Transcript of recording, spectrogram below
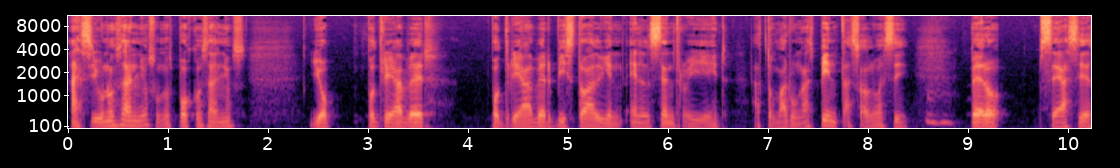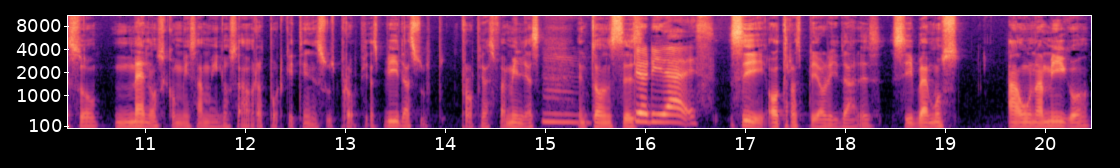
Hace unos años, unos pocos años, yo podría haber, podría haber visto a alguien en el centro y ir a tomar unas pintas o algo así, pero se hace eso menos con mis amigos ahora porque tienen sus propias vidas, sus propias familias. Mm, Entonces, prioridades. sí, otras prioridades. Si vemos a un amigo,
